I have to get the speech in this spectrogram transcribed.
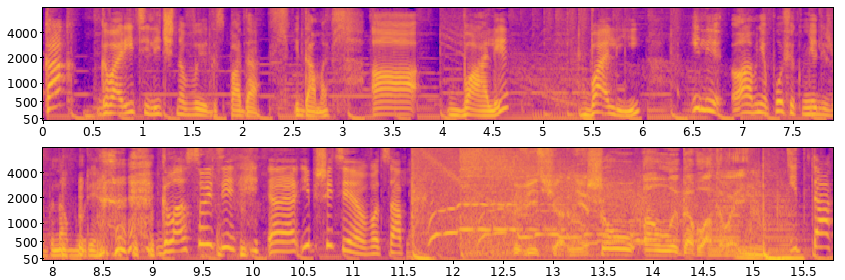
Как говорите лично вы, господа и дамы? А, Бали, Бали или, а мне пофиг, мне лишь бы на море. Голосуйте э, и пишите в WhatsApp. Вечернее шоу Аллы Довлатовой. Итак,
